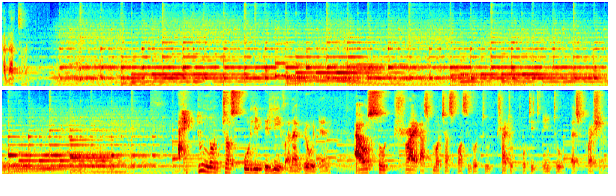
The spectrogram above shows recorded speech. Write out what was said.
at that time. Just only believe and agree with them, I also try as much as possible to try to put it into expression.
